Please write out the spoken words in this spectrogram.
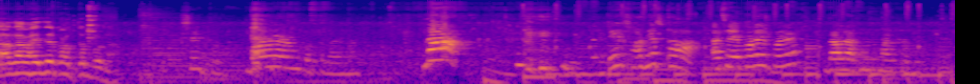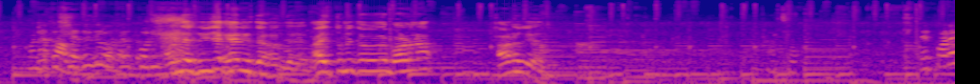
দাদা ভাইদের কর্তব্য না। সেই তো বড়রা করতে পারে না। দে সন্দেশ খাওয়া আচ্ছা এরপরে এরপরে? দাদা এখন মার খাবি। সন্দেশ নিজে খেয়ে নিতে এখন ভাই তুমি তো বড় না? খাওয়ানো কি আছে এরপরে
